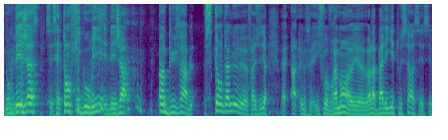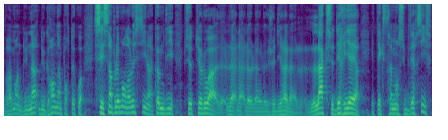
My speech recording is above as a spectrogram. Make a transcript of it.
Donc déjà, cette amphigourie est déjà imbuvable, scandaleux. Enfin, je veux dire, euh, euh, il faut vraiment euh, voilà, balayer tout ça. C'est vraiment du, du grand n'importe quoi. C'est simplement dans le style. Hein. Comme dit M. Thiolois, je dirais, l'axe derrière est extrêmement subversif.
